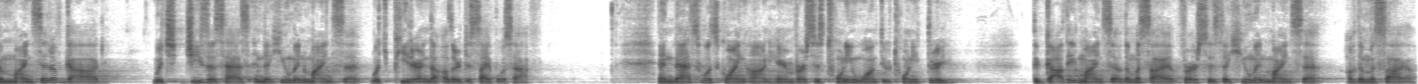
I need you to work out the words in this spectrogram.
the mindset of God, which Jesus has, and the human mindset, which Peter and the other disciples have. And that's what's going on here in verses 21 through 23 the godly mindset of the Messiah versus the human mindset of the Messiah.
